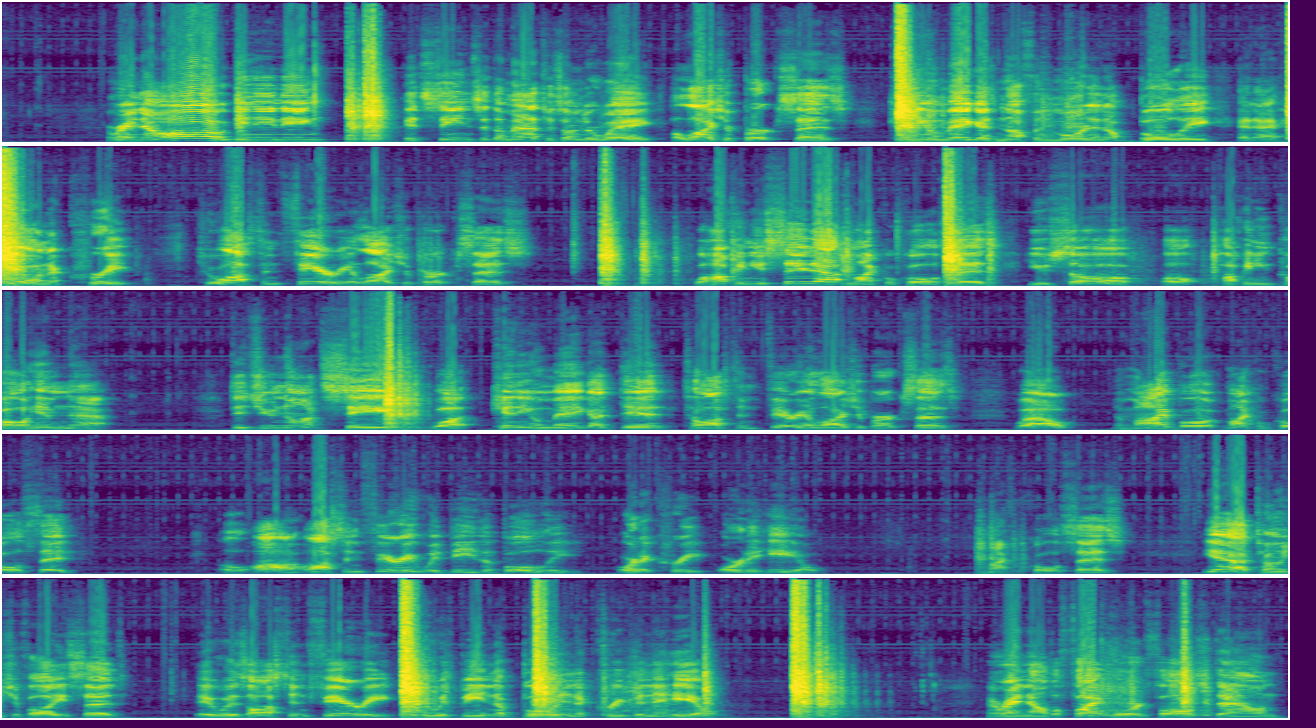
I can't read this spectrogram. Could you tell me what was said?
right now, oh, ding ding ding. It seems that the match is underway. Elijah Burke says Kenny Omega is nothing more than a bully and a heel and a creep. To Austin Theory, Elijah Burke says. Well, how can you say that, Michael Cole says? You saw, oh, how can you call him that? Did you not see what Kenny Omega did to Austin Theory, Elijah Burke says? Well, in my book, Michael Cole said uh, Austin Theory would be the bully, or the creep, or the heel. Michael Cole says. Yeah, Tony Chevalier said it was Austin Theory who was being the bully and the creep in the heel. And right now the Fight Lord falls down.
